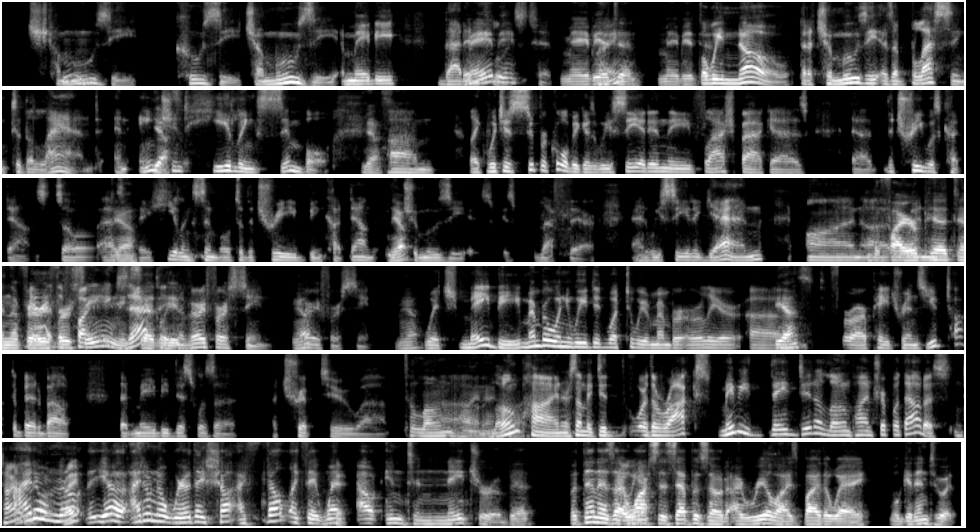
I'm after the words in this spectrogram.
hmm. chamuzi, koozie, chamuzi, and maybe that Maybe. influenced it. Maybe right? it did. Maybe it did. But we know that a chamuzi is a blessing to the land, an ancient healing symbol, yes. um, like which is super cool because we see it in the flashback as uh, the tree was cut down. So as Yeah. a healing symbol to the tree being cut down, the Yep. chamuzi is is left there, and we see it again on uh, the fire when- pit in the very Yeah, the first fi- scene. Exactly, He in the very first scene. Yep. Very first scene Yeah. which may be remember when we did what do we remember earlier uh Yes. for our patrons you talked a bit about that maybe this was a a trip to uh, To Lone uh, Pine. I Lone. Pine or something. Did or the Rocks? Maybe they did a Lone Pine trip without us entirely. I don't know. right? Yeah, I don't know where they shot. I felt like they went Okay. out into nature a bit. But then as I Oh, yeah. watched this episode, I realized, by the way, we'll get into it,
